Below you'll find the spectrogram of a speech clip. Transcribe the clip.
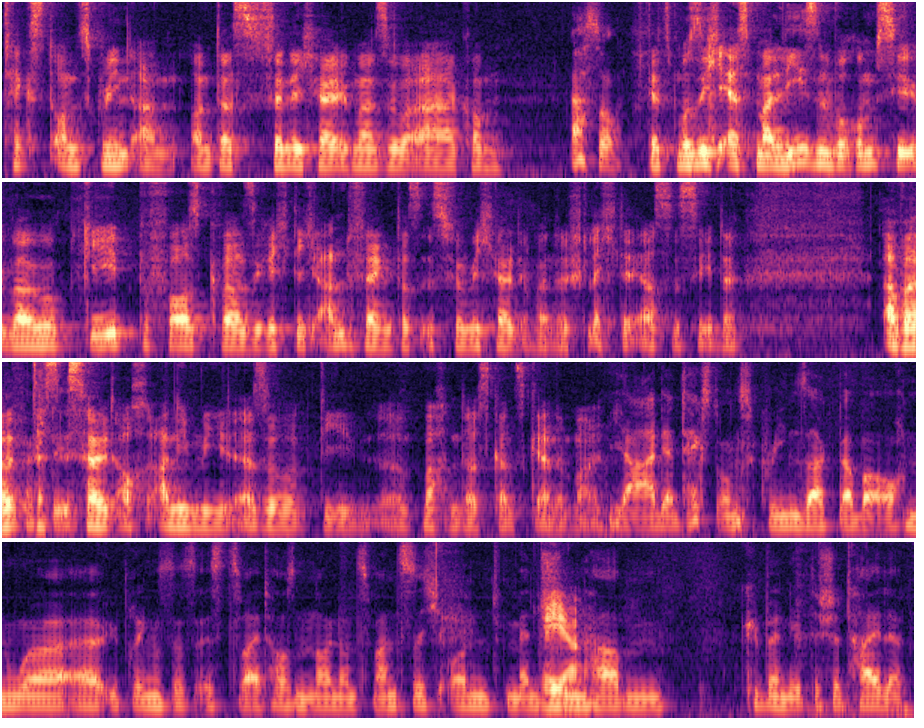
Text on Screen an und das finde ich halt immer so, ah, komm. Ach so. Jetzt muss ich erstmal lesen, worum es hier überhaupt geht, bevor es quasi richtig anfängt. Das ist für mich halt immer eine schlechte erste Szene. Aber Okay, das ist halt auch Anime, also die äh, machen das ganz gerne mal. Ja, der Text on Screen sagt aber auch nur, äh, übrigens, es ist 2029 und Menschen Ja, ja. haben kybernetische Teile.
